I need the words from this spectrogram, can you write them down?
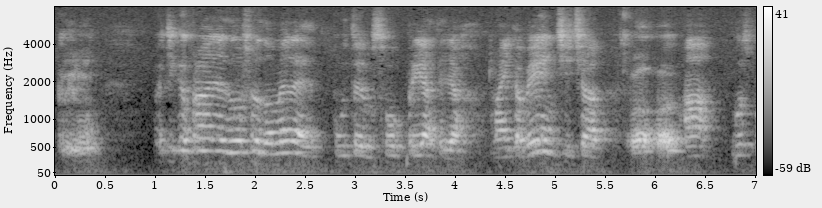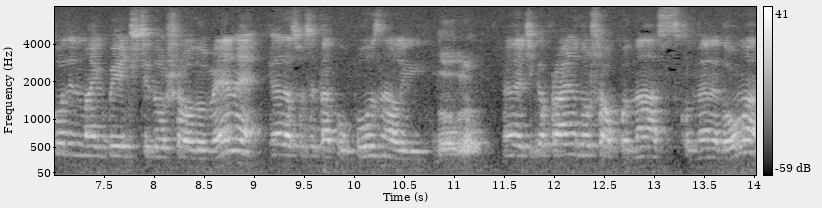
krenula. Pa Čika Franja je došao do mene putem svog prijatelja Majka Benčića, Aha, a gospodin Majk Benčić je došao do mene i onda smo se tako upoznali. dobro. I onda je Čika Franja došao kod nas, kod mene doma,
